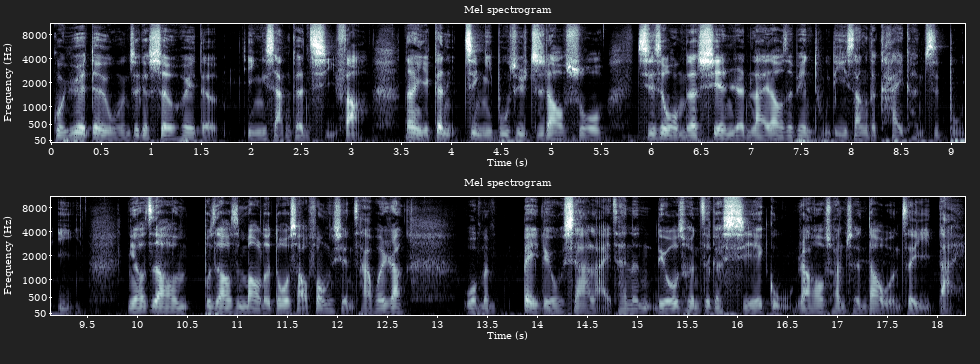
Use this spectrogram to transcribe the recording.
鬼月对我们这个社会的影响跟启发，那也更进一步去知道说，其实我们的先人来到这片土地上的开垦是不易，你要知道，不知道是冒了多少风险才会让我们被留下来，才能留存这个血骨，然后传承到我们这一代。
